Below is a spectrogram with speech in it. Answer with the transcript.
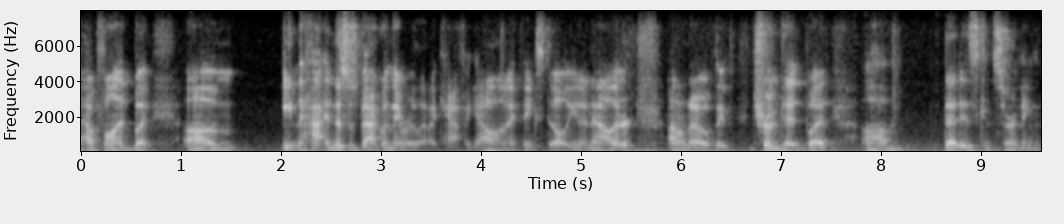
have fun. But um, eating half, and this was back when they were like half a gallon, I think. Still, you know, now they're I don't know if they've trimmed it, but um, that is concerning.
